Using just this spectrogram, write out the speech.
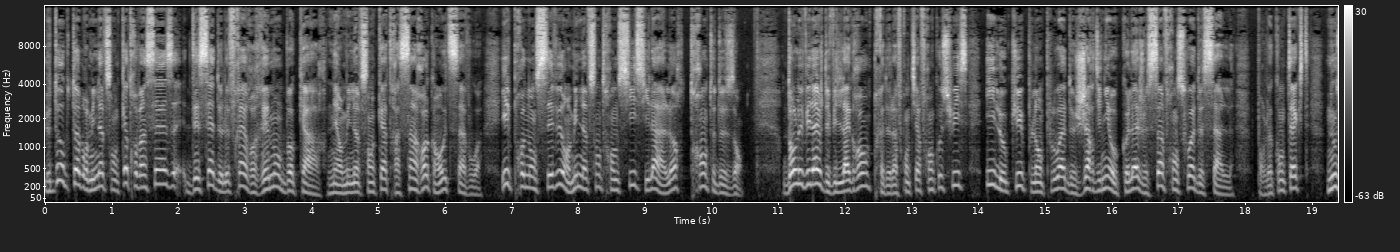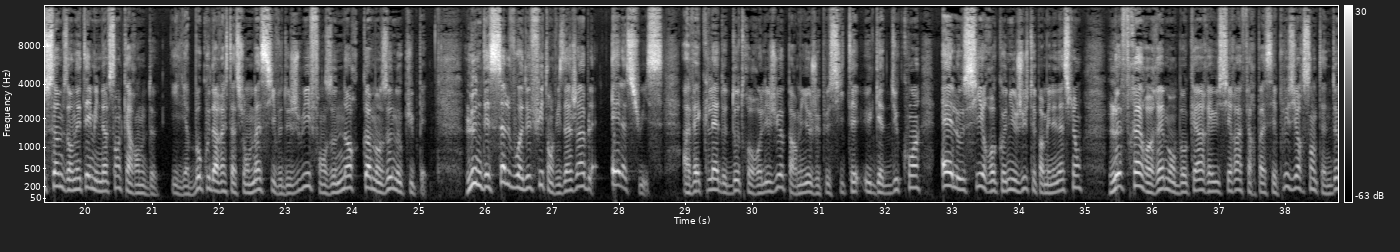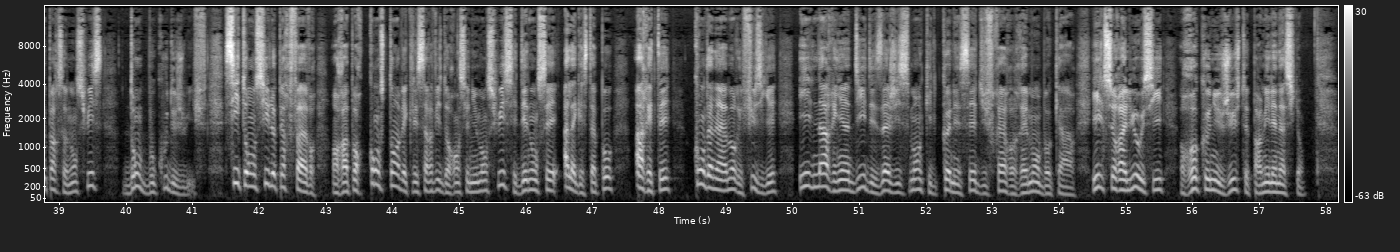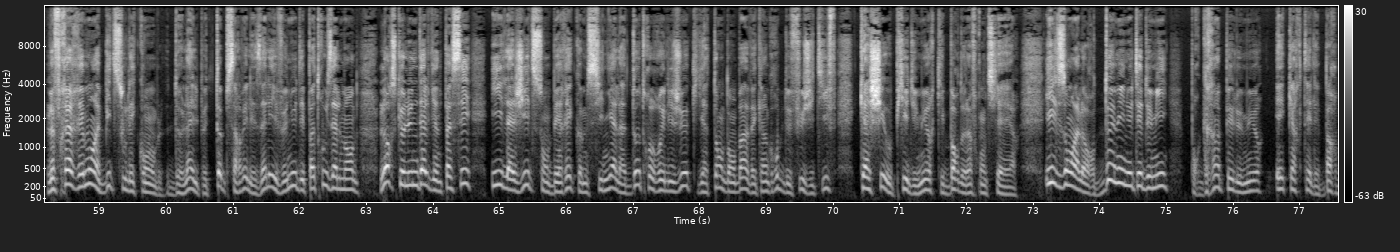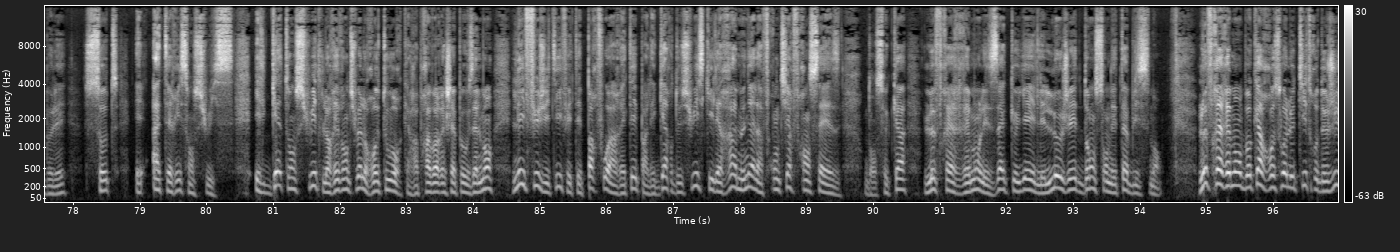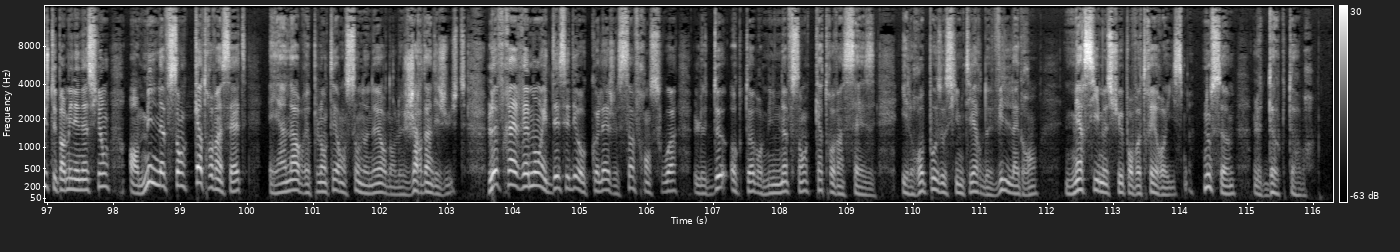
Le 2 octobre 1996 décède le frère Raymond Bocard, né en 1904 à Saint-Roch en Haute-Savoie. Il prononce ses vœux en 1936, il a alors 32 ans. Dans le village de Villagrand, près de la frontière franco-suisse, il occupe l'emploi de jardinier au collège Saint-François de Salles. Pour le contexte, nous sommes en été 1942. Il y a beaucoup d'arrestations massives de juifs en zone nord comme en zone occupée. L'une des seules voies de fuite envisageables et la Suisse. Avec l'aide d'autres religieux, parmi eux je peux citer Huguette Ducoin, elle aussi reconnue juste parmi les nations, le frère Raymond Bocca réussira à faire passer plusieurs centaines de personnes en Suisse, dont beaucoup de juifs. Citons aussi le père Favre, en rapport constant avec les services de renseignement suisses et dénoncé à la Gestapo, arrêté condamné à mort et fusillé, il n'a rien dit des agissements qu'il connaissait du frère Raymond Bocard. Il sera lui aussi reconnu juste parmi les nations. Le frère Raymond habite sous les combles. De là, il peut observer les allées et venues des patrouilles allemandes. Lorsque l'une d'elles vient de passer, il agite son béret comme signal à d'autres religieux qui attendent en bas avec un groupe de fugitifs cachés au pied du mur qui borde la frontière. Ils ont alors deux minutes et demie pour grimper le mur, écarter les barbelés, sautent et atterrissent en Suisse. Ils guettent ensuite leur éventuel retour, car après avoir échappé aux Allemands, les fugitifs étaient parfois arrêtés par les gardes suisses qui les ramenaient à la frontière française. Dans ce cas, le frère Raymond les accueillait et les logeait dans son établissement. Le frère Raymond Bocard reçoit le titre de juste parmi les nations en 1987 et un arbre est planté en son honneur dans le Jardin des Justes. Le frère Raymond est décédé au collège Saint-François le 2 octobre 1996. Il repose au cimetière de Villagrand. Merci monsieur pour votre héroïsme. Nous sommes le 2 octobre.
